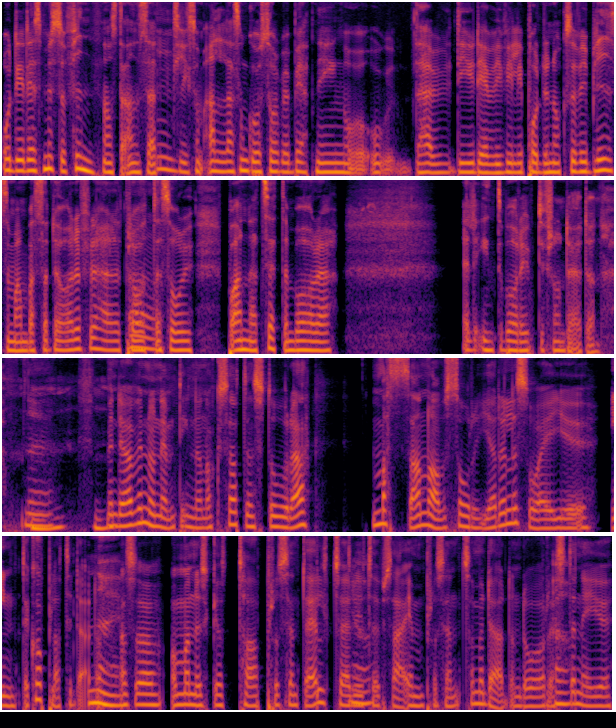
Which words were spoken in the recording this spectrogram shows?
Och det är det som är så fint någonstans, att Mm. liksom alla som går sorgbearbetning, och, och det, här, det är ju det vi vill i podden också, vi blir som ambassadörer för det här, att prata Ja. sorg på annat sätt än bara, eller inte bara utifrån döden. Mm. Mm. Men det har vi nog nämnt innan också, att den stora massan av sorger eller så är ju inte kopplat till döden. Nej. Alltså, om man nu ska ta procentuellt så är det Ja. typ så här 1% som är döden då, och resten är ju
